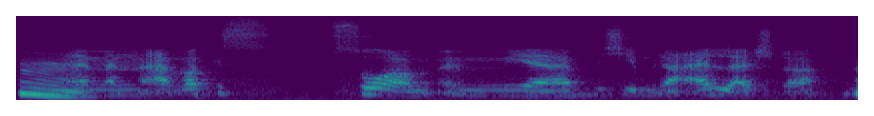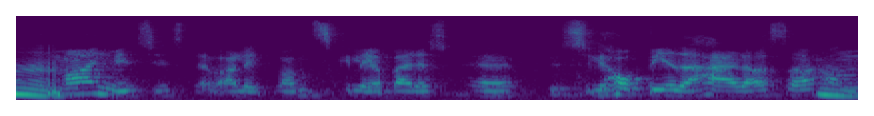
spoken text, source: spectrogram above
Mm. Eh, men jeg var ikke så mye bekymra ellers, da. Mm. Mannen min syntes det var litt vanskelig å bare eh, plutselig hoppe i det her, da. Så han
